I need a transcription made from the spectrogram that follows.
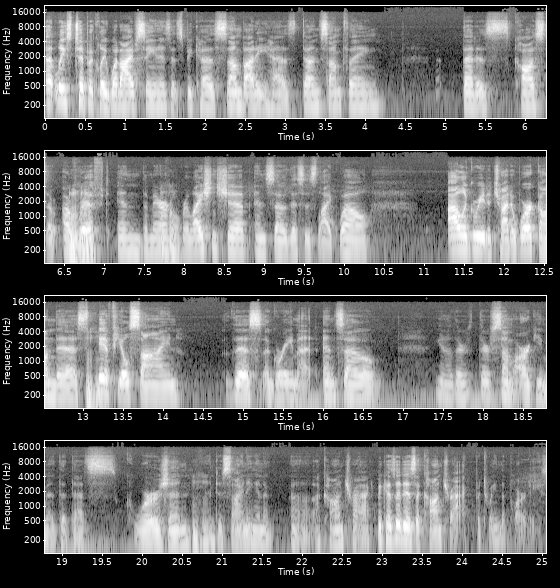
at least typically what I've seen is it's because somebody has done something that has caused a, a mm-hmm. rift in the marital uh-huh. relationship. And so this is like, well, I'll agree to try to work on this mm-hmm. if you'll sign this agreement. And so, you know, there's, there's some argument that that's coercion into signing an, a, a contract because it is a contract between the parties.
